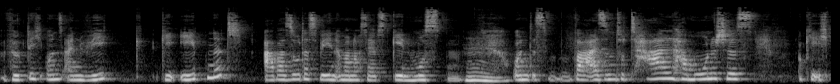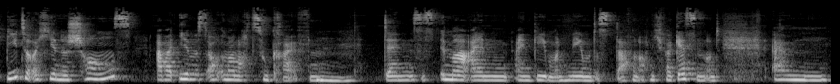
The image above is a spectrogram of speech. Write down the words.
wirklich uns einen Weg geebnet, aber so, dass wir ihn immer noch selbst gehen mussten. Hm. Und es war also ein total harmonisches, okay, ich biete euch hier eine Chance, aber ihr müsst auch immer noch zugreifen. Hm denn es ist immer ein, ein Geben und Nehmen, das darf man auch nicht vergessen. Und ähm,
